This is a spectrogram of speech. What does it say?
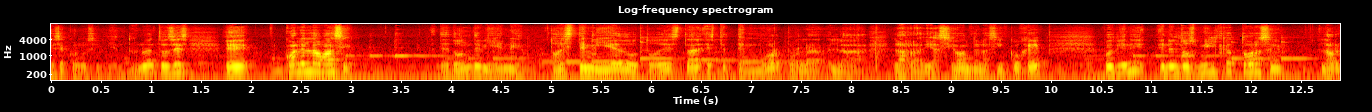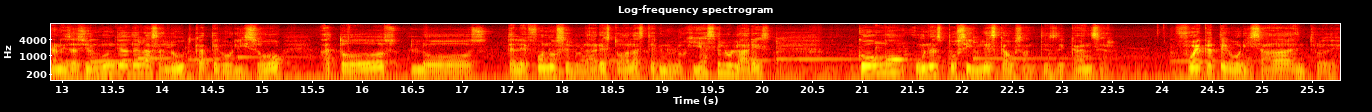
ese conocimiento. ¿no? Entonces, eh, ¿cuál es la base? ¿De dónde viene todo este miedo, todo esta, este temor por la, la, la radiación de la 5G? Pues viene en el 2014 la Organización Mundial de la Salud categorizó a todos los teléfonos celulares, todas las tecnologías celulares, como unas posibles causantes de cáncer. Fue categorizada dentro de,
